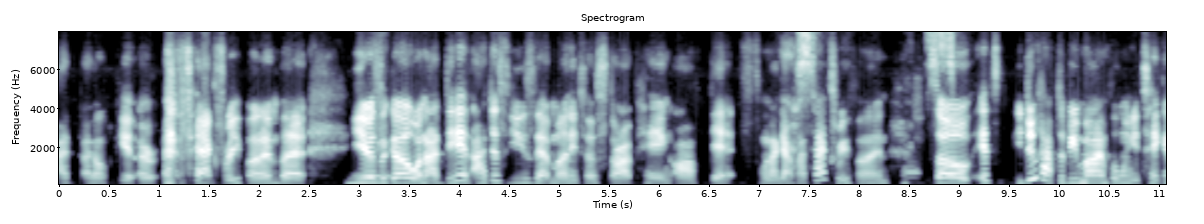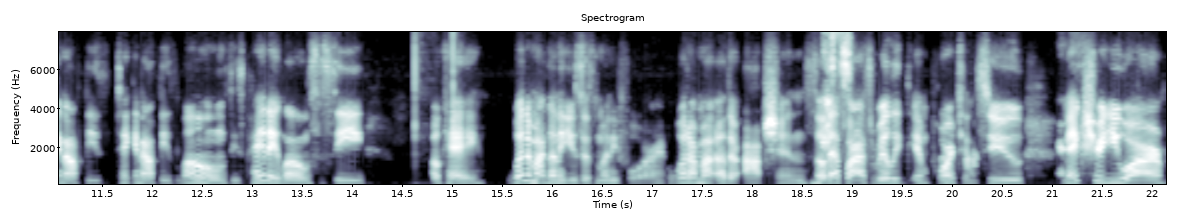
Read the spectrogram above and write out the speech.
I, I don't get a, a, tax refund, but years ago when I did, I just used that money to start paying off debts when I got yes. my tax refund. Yes. So it's you do have to be mindful when you're taking off these taking out these loans, these payday loans to see, okay, what am I going to use this money for? What are my other options? So yes. that's why it's really important to yes. make sure you are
